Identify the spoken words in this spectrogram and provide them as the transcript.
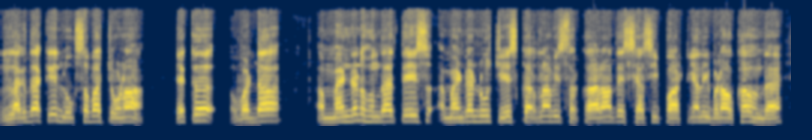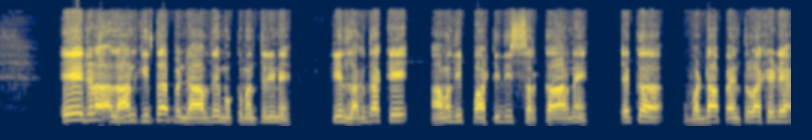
ਲੱਗਦਾ ਕਿ ਲੋਕ ਸਭਾ ਚੋਣਾਂ ਇੱਕ ਵੱਡਾ ਅਮੈਂਡਡ ਹੁੰਦਾ ਤੇ ਇਸ ਅਮੈਂਡਡ ਨੂੰ ਚੇਸ ਕਰਨਾ ਵੀ ਸਰਕਾਰਾਂ ਤੇ ਸਿਆਸੀ ਪਾਰਟੀਆਂ ਲਈ ਬੜਾ ਔਖਾ ਹੁੰਦਾ ਇਹ ਜਿਹੜਾ ਐਲਾਨ ਕੀਤਾ ਪੰਜਾਬ ਦੇ ਮੁੱਖ ਮੰਤਰੀ ਨੇ ਕਿ ਲੱਗਦਾ ਕਿ ਆਮ ਆਦਮੀ ਪਾਰਟੀ ਦੀ ਸਰਕਾਰ ਨੇ ਇੱਕ ਵੱਡਾ ਪੈਂਤੜਾ ਖੇਡਿਆ।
